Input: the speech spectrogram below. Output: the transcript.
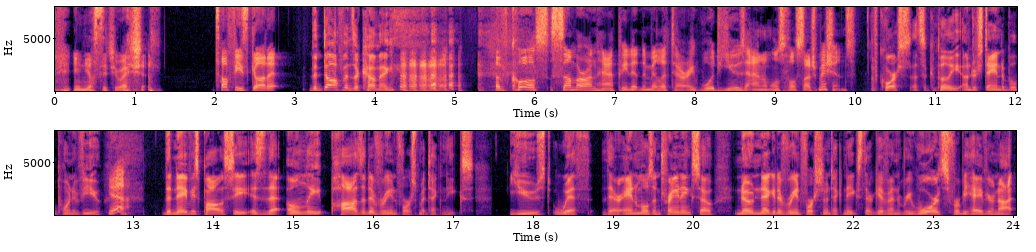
in your situation. Tuffy's got it. The dolphins are coming. Of course, some are unhappy that the military would use animals for such missions. of course, that's a completely understandable point of view. Yeah. The Navy's policy is that only positive reinforcement techniques used with their animals in training. So no negative reinforcement techniques. They're given rewards for behavior, not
